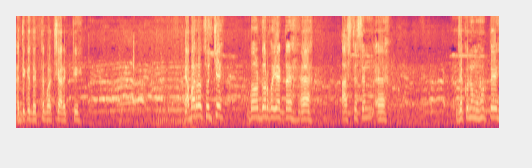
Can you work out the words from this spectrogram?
এদিকে দেখতে পাচ্ছি আরেকটি। আবারও চলছে। দৌড় দৌড় হয়ে একটা আসতেছেন যে কোনো মুহূর্তে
